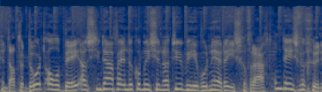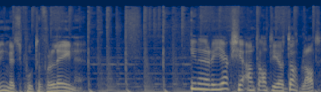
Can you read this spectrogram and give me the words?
en dat er door het OLB aan Sinava en de Commissie Natuurbeheer Bonaire is gevraagd om deze vergunning met spoed te verlenen. In een reactie aan het Antilliaans Dagblad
